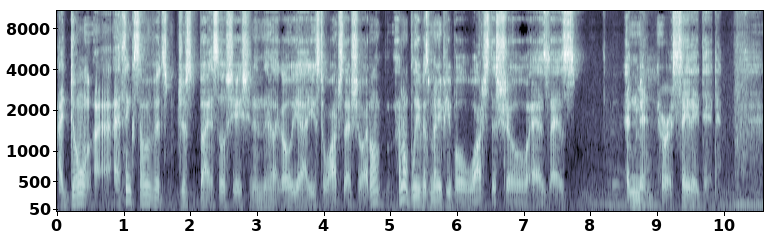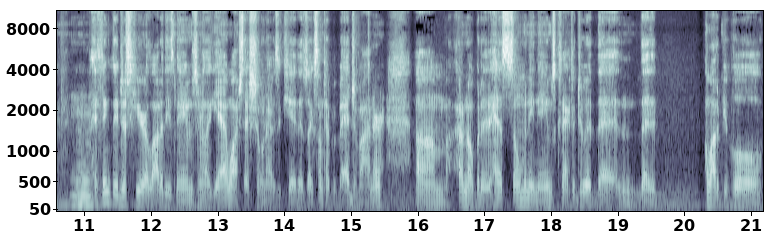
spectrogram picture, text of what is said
I don't. I I think some of it's just by association, and they're like, "Oh yeah, I used to watch that show." I don't. I don't believe as many people watch this show as as admit or say they did. Mhm. I think they just hear a lot of these names and are like, "Yeah, I watched that show when I was a kid." It's like some type of badge of honor. Um, I don't know, but it has so many names connected to it that that a lot of people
